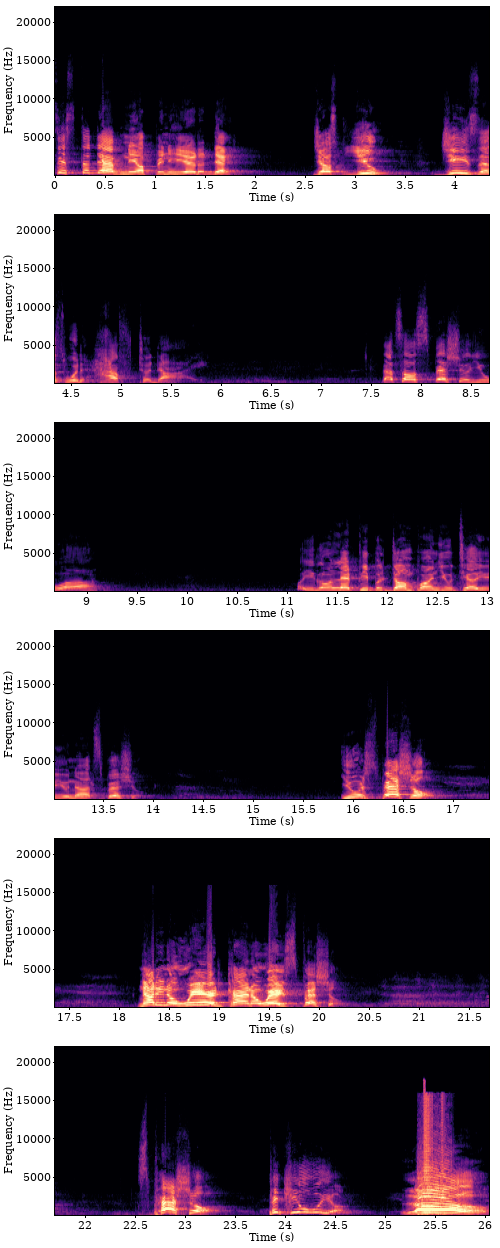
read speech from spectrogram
Sister Dabney up in here today, just you, Jesus would have to die. That's how special you are. Or you going to let people dump on you, tell you you're not special? You're special. Not in a weird kind of way, special. Special, peculiar, loved.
